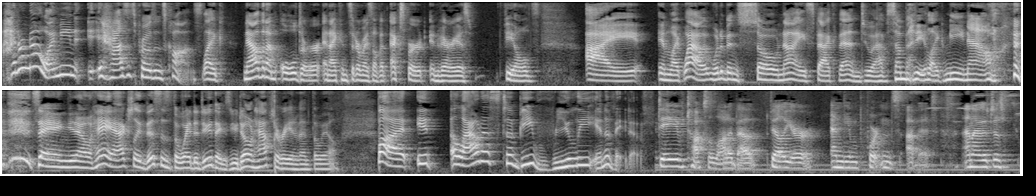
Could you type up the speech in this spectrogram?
I don't know. I mean, it has its pros and its cons. Like now that I'm older and I consider myself an expert in various fields, I am like, wow, it would have been so nice back then to have somebody like me now saying, you know, hey, actually, this is the way to do things. You don't have to reinvent the wheel but it allowed us to be really innovative. Dave talks a lot about failure and the importance of it. And I was just,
